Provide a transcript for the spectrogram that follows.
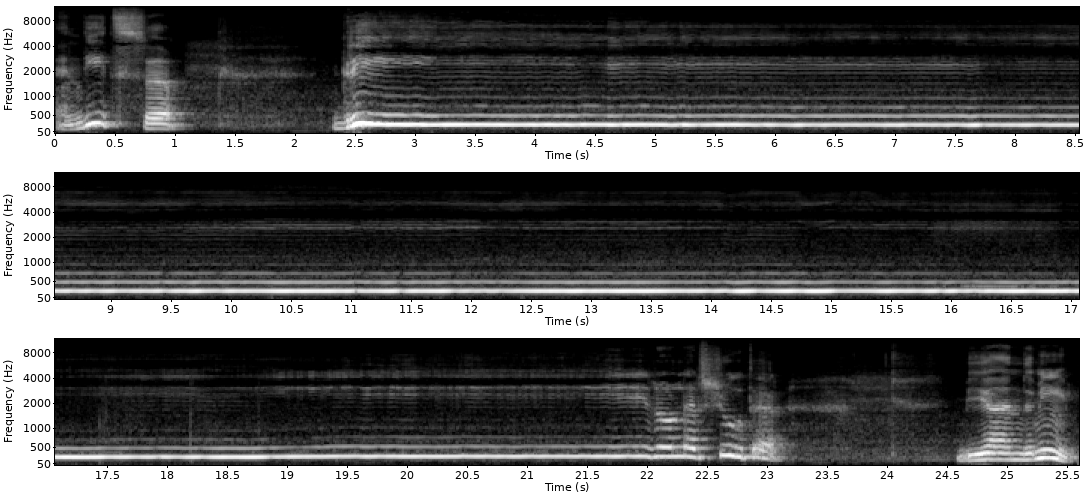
And it's... Uh, Gris. roller shooter. Behind me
